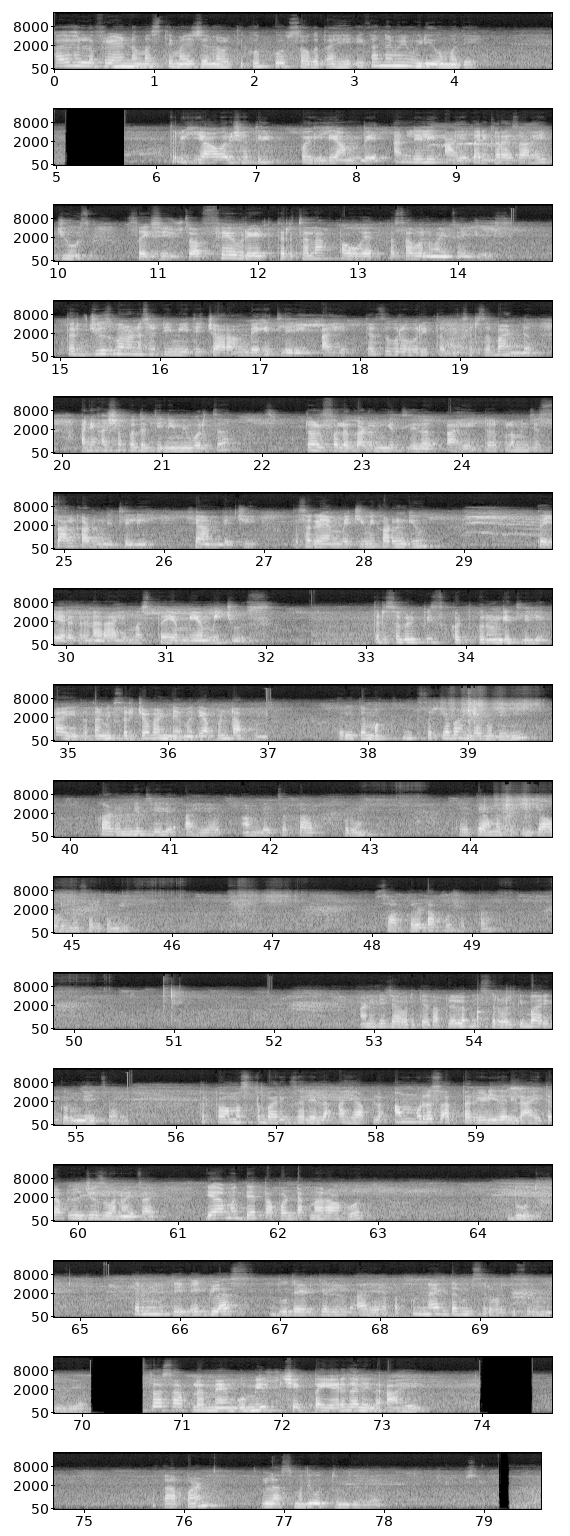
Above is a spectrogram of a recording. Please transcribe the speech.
Hi hello friend नमस्ते माझ्या चॅनलवरती खूप खूप स्वागत आहे एका नवीन व्हिडिओमध्ये तर या वर्षातील पहिले आंबे आणलेले आहेत आणि करायचा आहे ज्यूस सैसेजूचा फेवरेट तर चला पाहूयात कसा बनवायचा आहे ज्यूस तर ज्यूस बनवण्यासाठी मी इथे चार आंबे घेतलेले आहेत. त्याचबरोबर इथं मिक्सरचं भांडं आणि अशा पद्धतीने मी वरचं टर्फलं काढून घेतलेलं आहे. टरफलं म्हणजे साल काढून घेतलेली ह्या आंब्याची. तर सगळ्या आंब्याची मी काढून घेऊन तयार करणार आहे. मस्त यम्मी यम्मी ज्यूस तर सगळे पीस कट करून घेतलेले आहेत. आता मिक्सरच्या भांड्यामध्ये आपण टाकून. तर इथं मग मिक्सरच्या भांड्यामध्ये मी काढून घेतलेले आहे आंब्याचं काप करून. तर त्यामध्ये तुमच्या आवडीनुसार तुम्ही साखर टाकू शकता. आणि त्याच्यावरती आता आपल्याला मिक्सरवरती बारीक करून घ्यायचं आहे. तर पहा मस्त बारीक झालेला आहे. आपला आमरस आत्ता रेडी झालेला आहे. तर आपल्याला ज्यूस बनवायचा आहे. यामध्ये आता आपण टाकणार आहोत दूध. तर मी इथे एक ग्लास दूध ॲड केलेलं आहे. आता पुन्हा एकदा मिक्सरवरती फिरून घेऊया. तर असा आपला मँगो मिल्क शेक तयार झालेला आहे. आता आपण ग्लासमध्ये ओतून घेऊया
